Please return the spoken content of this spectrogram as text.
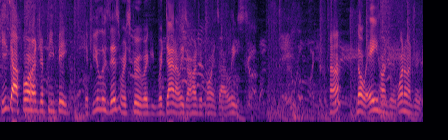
he's got 400 PP. If you lose this, we're screwed. We're, we're down at least 100 points at least. Huh? No, 800, 100.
